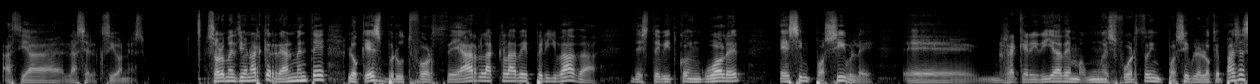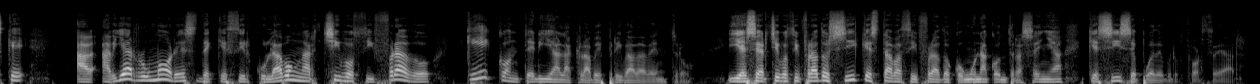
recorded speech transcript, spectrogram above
hacia las elecciones. Solo mencionar que realmente lo que es brutforcear la clave privada de este Bitcoin Wallet es imposible. Eh, requeriría de un esfuerzo imposible. Lo que pasa es que había rumores de que circulaba un archivo cifrado que contenía la clave privada dentro. Y ese archivo cifrado sí que estaba cifrado con una contraseña que sí se puede brutforcear.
